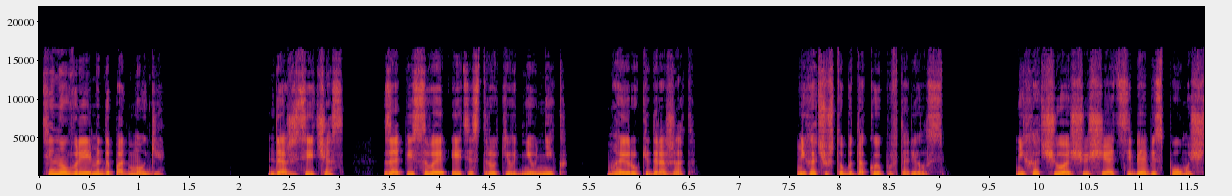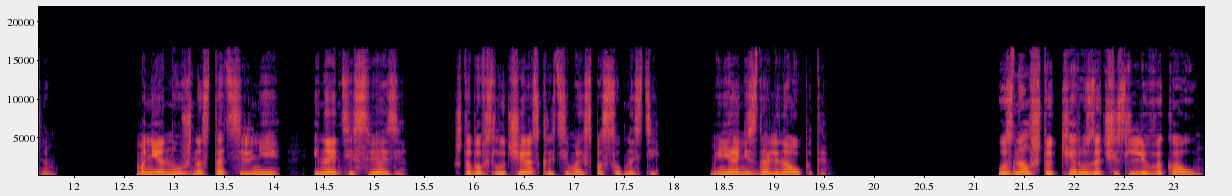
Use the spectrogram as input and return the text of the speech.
тяну время до подмоги. Даже сейчас, записывая эти строки в дневник, мои руки дрожат. Не хочу, чтобы такое повторилось. Не хочу ощущать себя беспомощным. Мне нужно стать сильнее и найти связи, чтобы в случае раскрытия моих способностей меня не сдали на опыты. Узнал, что Керу зачислили в ВКУ.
